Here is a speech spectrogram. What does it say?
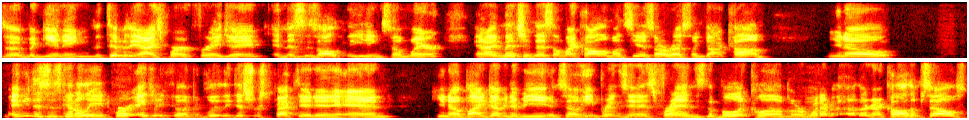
the beginning, the tip of the iceberg for AJ, and this is all leading somewhere. And I mentioned this on my column on CSRWrestling.com. You know, maybe this is going to lead for AJ feeling completely disrespected and, and you know by WWE, and so he brings in his friends, the Bullet Club, or Mhm. whatever the hell they're going to call themselves,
